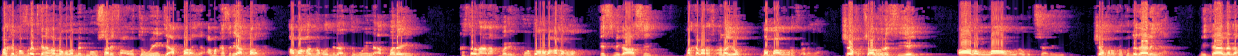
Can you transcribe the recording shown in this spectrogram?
Marka mufradkani ha noqdo mid munsarifa oo tanwiintii aqbalaya ama kasrihii aqbalaya ama ha noqdo mid aan tanwiinna aqbalayn kasrana aan aqbalayn kuu doonaba ha noqdo. Ismigaasi marka la rafcinayo damaa lagu rafcinaya. Sheekhu tusaaluhuna siiyey qaala allaahu inoogu tusaaleeyey. Sheekhuna wuxuu ku dadaalayaa misaalada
